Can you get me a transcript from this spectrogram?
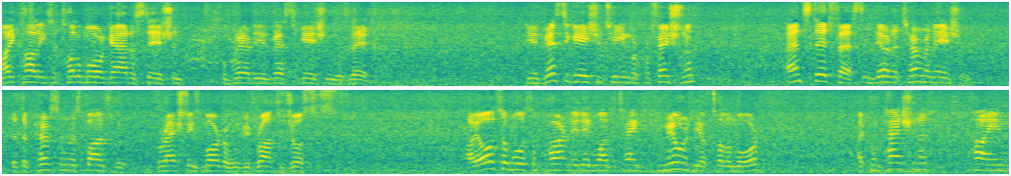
my colleagues at Tullamore Garda Station from where the investigation was led. The investigation team were professional and steadfast in their determination that the person responsible for Ashling's murder will be brought to justice. I also, most importantly, then want to thank the community of Tullamore, a compassionate, kind,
